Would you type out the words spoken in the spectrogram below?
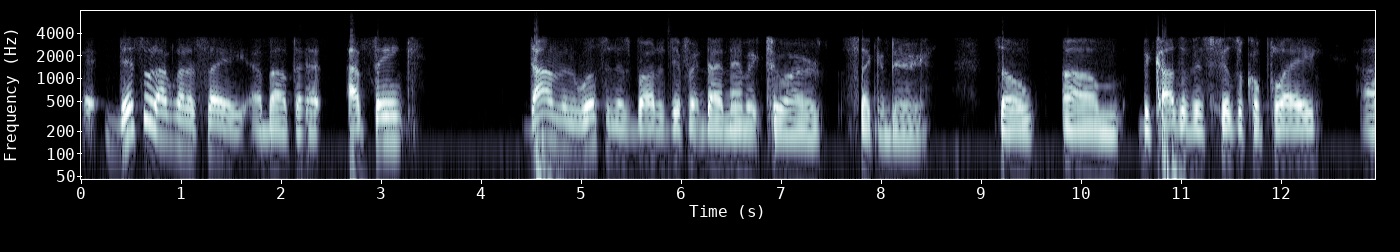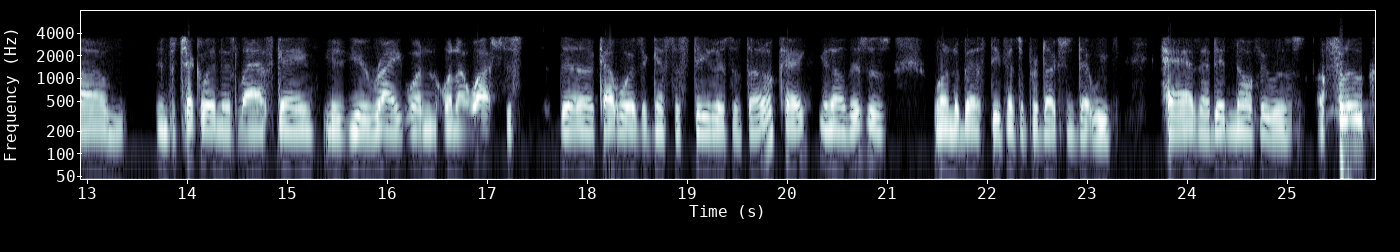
this is what I'm going to say about that. I think Donovan Wilson has brought a different dynamic to our secondary. So, um, because of his physical play, um, in particular in this last game, you, are right. When when I watched the, the Cowboys against the Steelers, I thought, okay, you know, this is one of the best defensive productions that we've had. I didn't know if it was a fluke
